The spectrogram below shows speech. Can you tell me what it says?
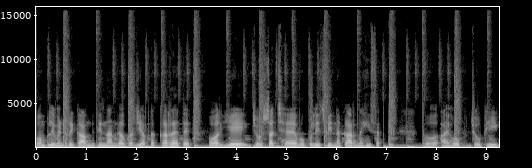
कॉम्प्लीमेंट्री काम नितिन नानगांवकर जी अब तक कर रहे थे और ये जो सच है वो पुलिस भी नकार नहीं सकती। तो आई होप जो भी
